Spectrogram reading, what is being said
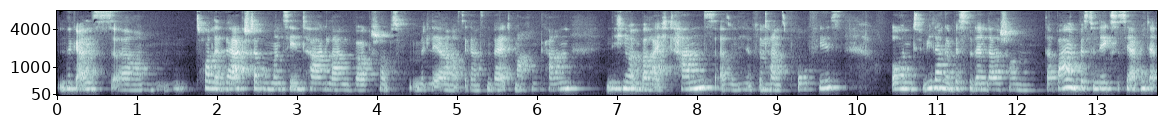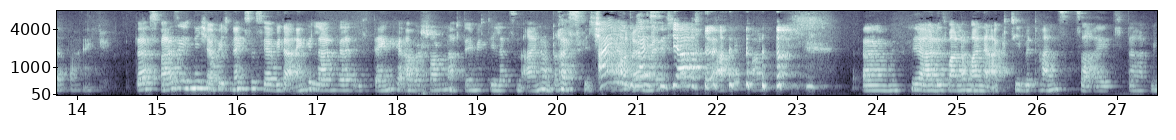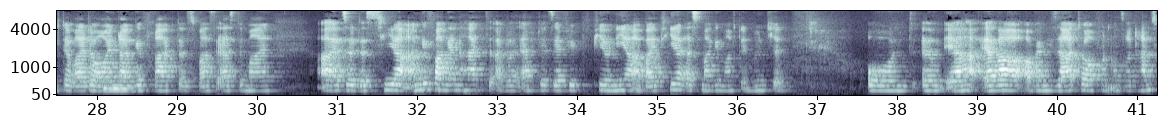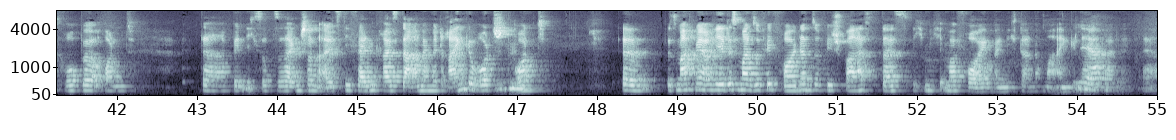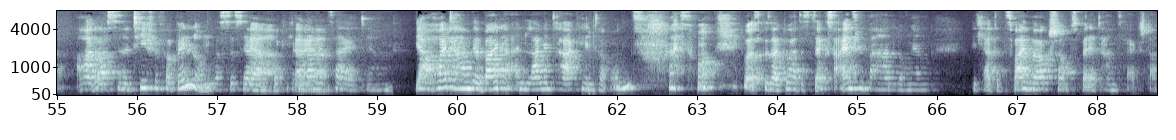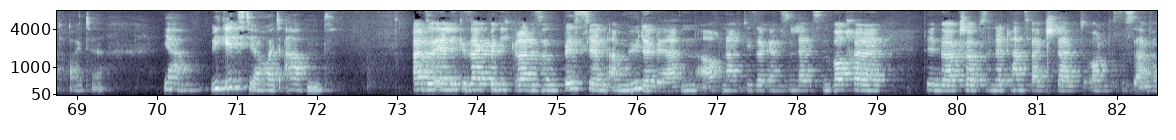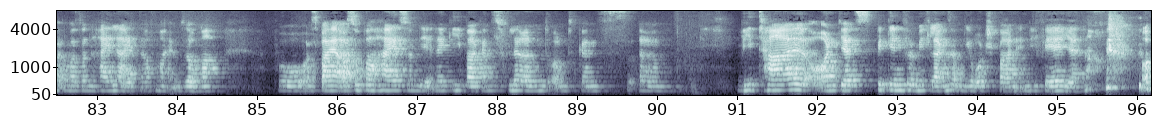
eine ganz ähm, tolle Werkstatt, wo man zehn Tage lang Workshops mit Lehrern aus der ganzen Welt machen kann. Nicht nur im Bereich Tanz, also nicht nur für mhm. Tanzprofis. Und wie lange bist du denn da schon dabei und bist du nächstes Jahr wieder dabei? Das weiß ich nicht, ob ich nächstes Jahr wieder eingeladen werde. Ich denke aber schon, nachdem ich die letzten 31 Jahre. 31 Jahre! ähm, ja, das war noch meine aktive Tanzzeit. Da hat mich der Walter Heun mhm. dann gefragt, das war das erste Mal, als er das hier angefangen hat. Also er hat ja sehr viel Pionierarbeit hier erstmal gemacht in München. Und ähm, er, er war Organisator von unserer Tanzgruppe und da bin ich sozusagen schon als die Feldenkreisdame mit reingerutscht mhm. und ähm, es macht mir auch jedes Mal so viel Freude und so viel Spaß, dass ich mich immer freue, wenn ich da nochmal eingeladen ja. werde. Ja. Ah, du hast eine tiefe Verbindung. Das ist ja, ja wirklich eine lange Zeit. Ja. heute haben wir beide einen langen Tag hinter uns. Also, du hast gesagt, du hattest sechs Einzelbehandlungen. Ich hatte zwei Workshops bei der Tanzwerkstatt heute. Ja, wie geht's dir heute Abend? Also ehrlich gesagt bin ich gerade so ein bisschen am müde werden, auch nach dieser ganzen letzten Woche, den Workshops in der Tanzwerkstatt und es ist einfach immer so ein Highlight nochmal im Sommer, wo es war ja auch super heiß und die Energie war ganz flirrend und ganz ähm, vital und jetzt beginnt für mich langsam die Rutschbahn in die Ferien.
